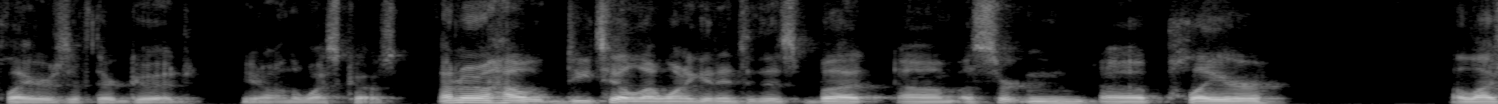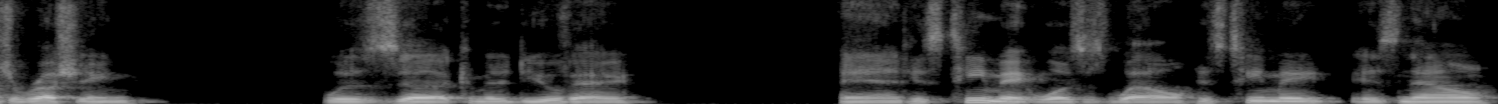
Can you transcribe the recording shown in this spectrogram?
players if they're good, you know, on the West Coast. I don't know how detailed I want to get into this, but um, a certain uh, player, Elijah Rushing, was uh, committed to U of A, and his teammate was as well. His teammate is now,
